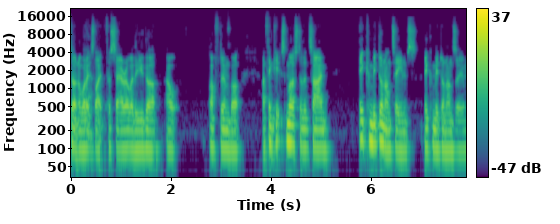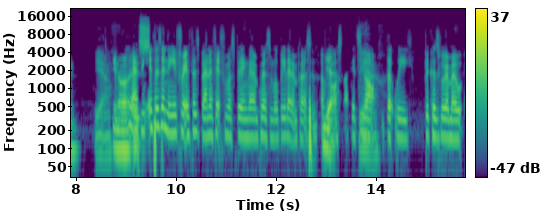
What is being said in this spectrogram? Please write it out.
Don't know what Yeah. it's like for Sarah, whether you go out often, but I think it's most of the time. It can be done on Teams. It can be done on Zoom. yeah, You know, Yeah, I think if there's a need for it, if there's benefit from us being there in person, we'll be there in person, of Yeah. course. Like it's Yeah. not that we because we're remote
